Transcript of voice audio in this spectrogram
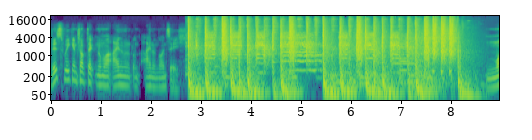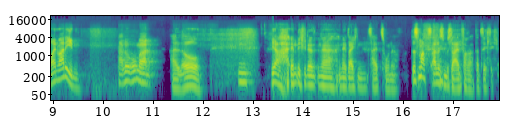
This Week in JobTech Nummer 191. Moin Martin. Hallo Roman. Hallo. Ja, endlich wieder in der, in der gleichen Zeitzone. Das macht es alles ein bisschen einfacher, tatsächlich.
